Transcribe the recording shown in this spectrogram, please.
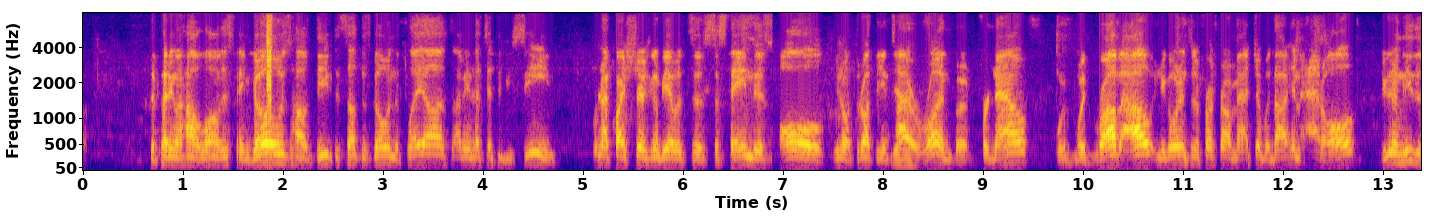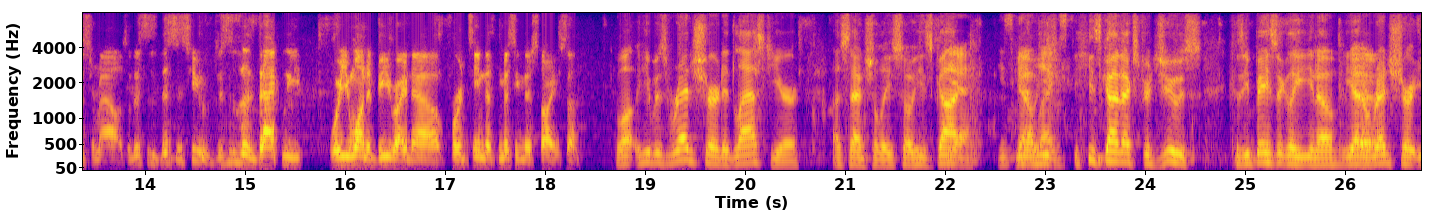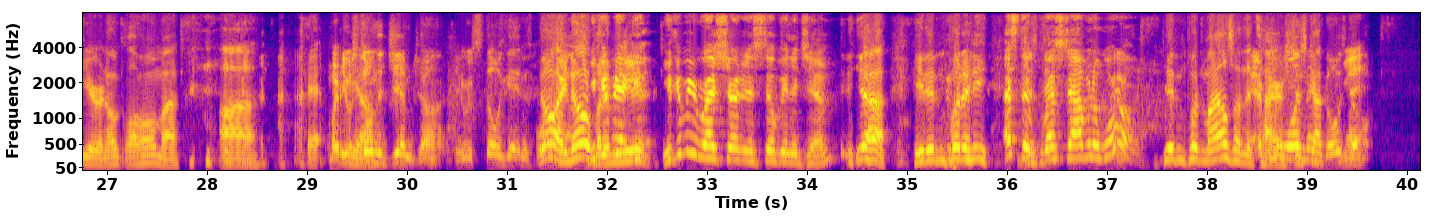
Depending on how long this thing goes, how deep the Celtics go in the playoffs, I mean, that's yet to be seen. We're not quite sure he's going to be able to sustain this all, you know, throughout the entire run. But for now, with, with Rob out and you're going into the first round matchup without him at all, you're going to need this from Al. So this is this is huge. This is exactly where you want to be right now for a team that's missing their starting center. Well, he was redshirted last year, essentially. So he's got, yeah. He's you got know, he's, he's got extra juice because he basically, you know, he had a Yeah. red shirt year in Oklahoma. Uh, eh, But he was still know. in the gym, John. He was still getting his. No, I know, You but I can, be, mean, you, you can be redshirted and still be in the gym. yeah, he didn't put any, That's the best job in the world. didn't put miles on the tires. Just got, goes Right. to just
